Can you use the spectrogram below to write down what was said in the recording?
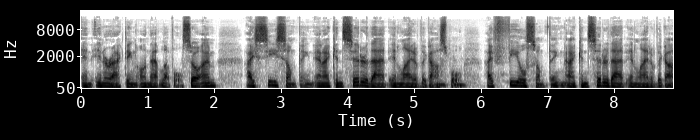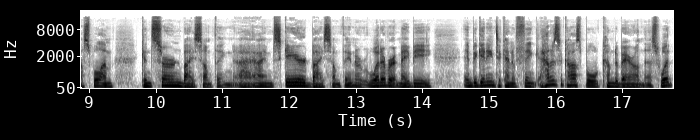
and interacting on that level. So I'm I see something and I consider that in light of the gospel. Mm-hmm. I feel something. I consider that in light of the gospel. I'm concerned by something. I, I'm scared by something or whatever it may be. And beginning to kind of think, how does the gospel come to bear on this? What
